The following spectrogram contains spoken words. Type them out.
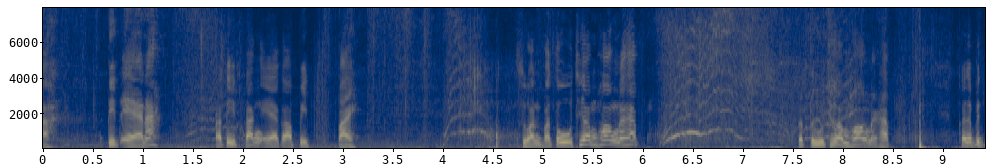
าติดแอร์นะถ้าติดตั้งแอร์ก็ปิดไป ส่วนประตูเชื่อมห้องนะครับ ประตูเชื่อมห้องนะครับ ก็จะเป็น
